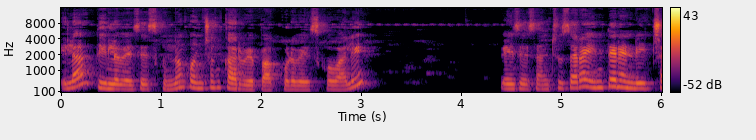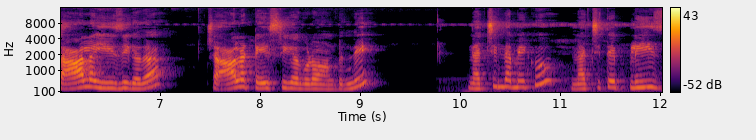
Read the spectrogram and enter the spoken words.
ఇలా దీనిలో వేసేసుకుందాం. కొంచెం కరివేపాకు కూడా వేసుకోవాలి. వేసేసాను. చూసారా? ఇంతేనండి. చాలా ఈజీ కదా? చాలా టేస్టీగా కూడా ఉంటుంది. నచ్చిందా మీకు? నచ్చితే ప్లీజ్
